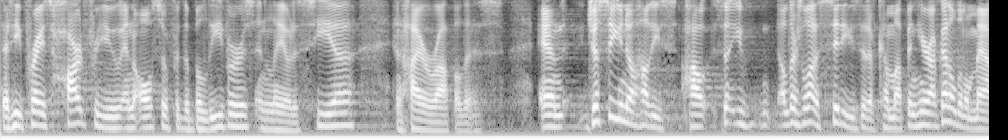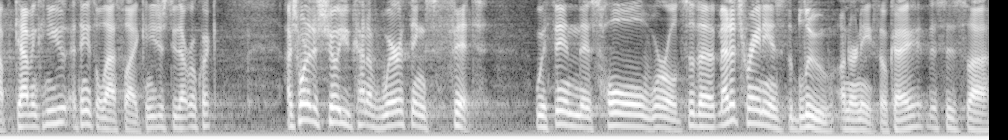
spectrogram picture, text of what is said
that he prays hard for you and also for the believers in Laodicea and Hierapolis. And just so you know how these, how, so you've, there's a lot of cities that have come up in here. I've got a little map. Gavin, can you, I think it's the last slide. Can you just do that real quick? I just wanted to show you kind of where things fit within this whole world. So the Mediterranean is the blue underneath, okay? This is, uh,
